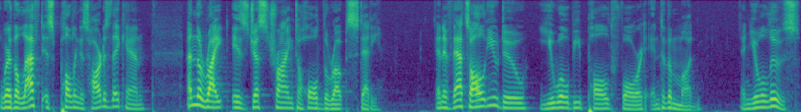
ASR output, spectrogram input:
where the left is pulling as hard as they can and the right is just trying to hold the rope steady. And if that's all you do, you will be pulled forward into the mud and you will lose.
